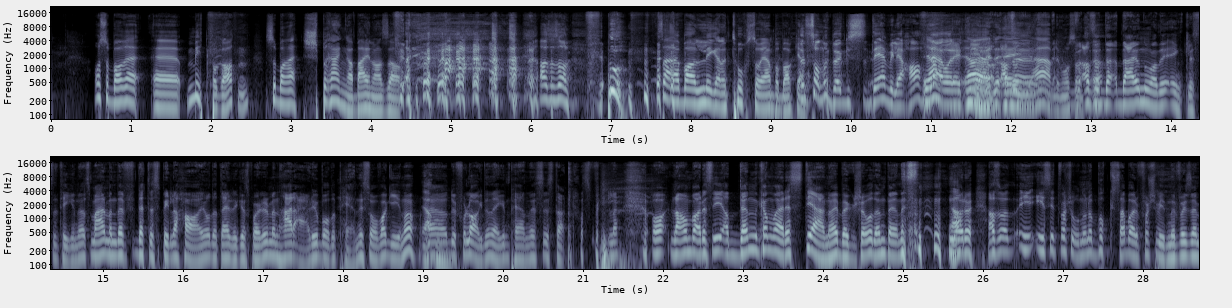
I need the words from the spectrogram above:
Og så bare, eh, midt på gaten, så bare sprenger beina hans av. altså sånn boom! Så er det bare ligger det en torso igjen på bakken. Men sånne bugs, det vil jeg ha. Det er jo helt ja, nydelig. det er jævlig morsomt. Altså, det, det er jo noen av de enkleste tingene som er, men det, dette spillet har jo Dette er heller ikke en spoiler, men her er det jo både penis og vagina. Ja. Eh, du får lage din egen penis i starten av spillet. Og la meg bare si at den kan være stjerna i bugshowet, den penisen. Ja. Når, altså, i, I situasjoner når buksa bare forsvinner, f.eks.,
